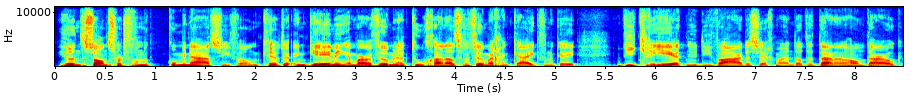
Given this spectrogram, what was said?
heel interessant, soort van de combinatie van crypto en gaming. En waar we veel meer naartoe gaan, dat we veel meer gaan kijken van, oké, wie creëert nu die waarde, zeg maar. En dat het daar aan de hand daar ook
